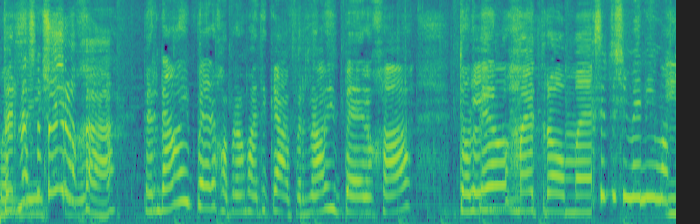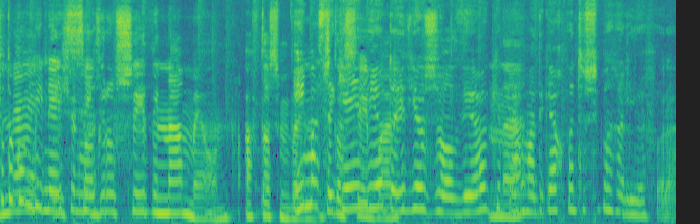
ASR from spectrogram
Περνάς υπέροχα. Περνάω υπέροχα, πραγματικά. Περνάω υπέροχα. Το λέω. μέτρο με. Ξέρω τι σημαίνει με αυτό το combination μας; σύγκρουση δυνάμεων. Αυτό συμβαίνει. Είμαστε και οι δύο το ίδιο ζώδιο και ναι. πραγματικά έχουμε τόσο μεγάλη διαφορά.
